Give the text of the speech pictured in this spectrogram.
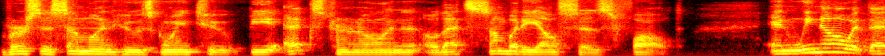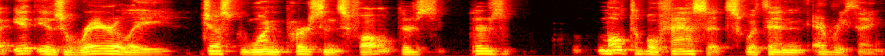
versus someone who's going to be external and oh that's somebody else's fault. And we know it, that it is rarely just one person's fault. There's there's multiple facets within everything.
